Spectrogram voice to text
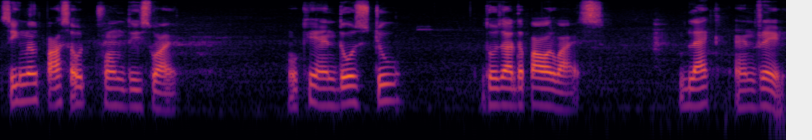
Signal pass out from this wire. Okay and those two those are the power wires black and red.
